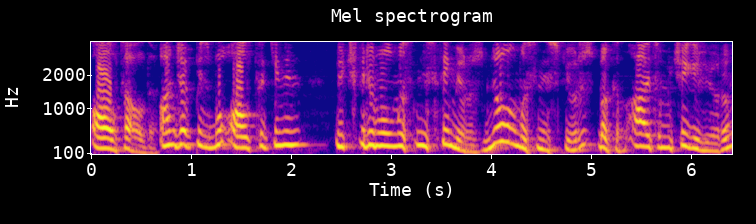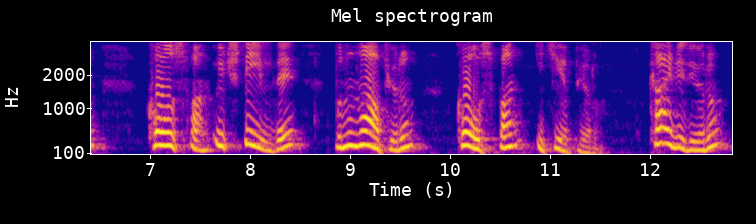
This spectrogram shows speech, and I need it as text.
6 aldı. Ancak biz bu 6'kinin 3 birim olmasını istemiyoruz. Ne olmasını istiyoruz? Bakın item 3'e geliyorum. Call span 3 değil de bunu ne yapıyorum? Call span 2 yapıyorum. Kaydediyorum.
